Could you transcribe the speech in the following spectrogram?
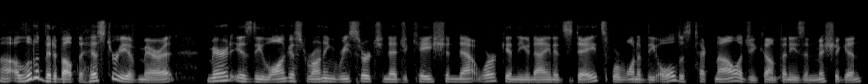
Uh, a little bit about the history of Merit. Merit is the longest running research and education network in the United States. We're one of the oldest technology companies in Michigan.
